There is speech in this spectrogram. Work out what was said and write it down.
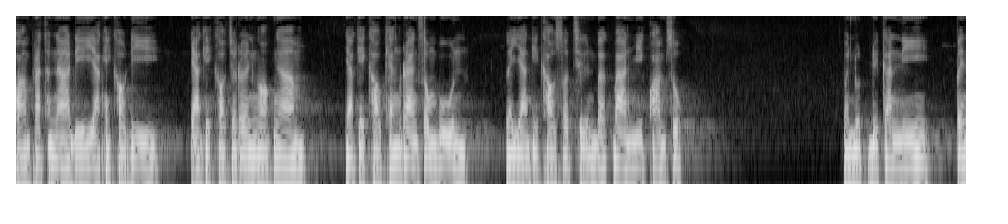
ความปรารถนาดีอยากให้เขาดี อยากให้เขาเจริญงอกงาม อยากให้เขาแข็งแรงสมบูรณ์ และอย่างที่เขาสดชื่นเบิกบานมีความสุข มนุษย์ด้วยกันนี้เป็น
